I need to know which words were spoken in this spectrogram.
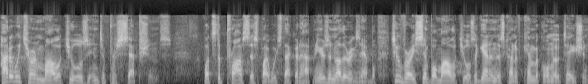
How do we turn molecules into perceptions? What's the process by which that could happen? Here's another example. Two very simple molecules, again in this kind of chemical notation.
